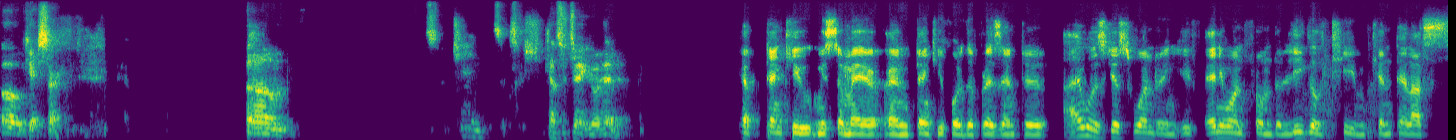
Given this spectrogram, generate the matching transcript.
Oh, okay, sorry. Um, Jen, Councilor Dieng, go ahead. Yep, thank you, Mr. Mayor, and thank you for the presenter. I was just wondering if anyone from the legal team can tell us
